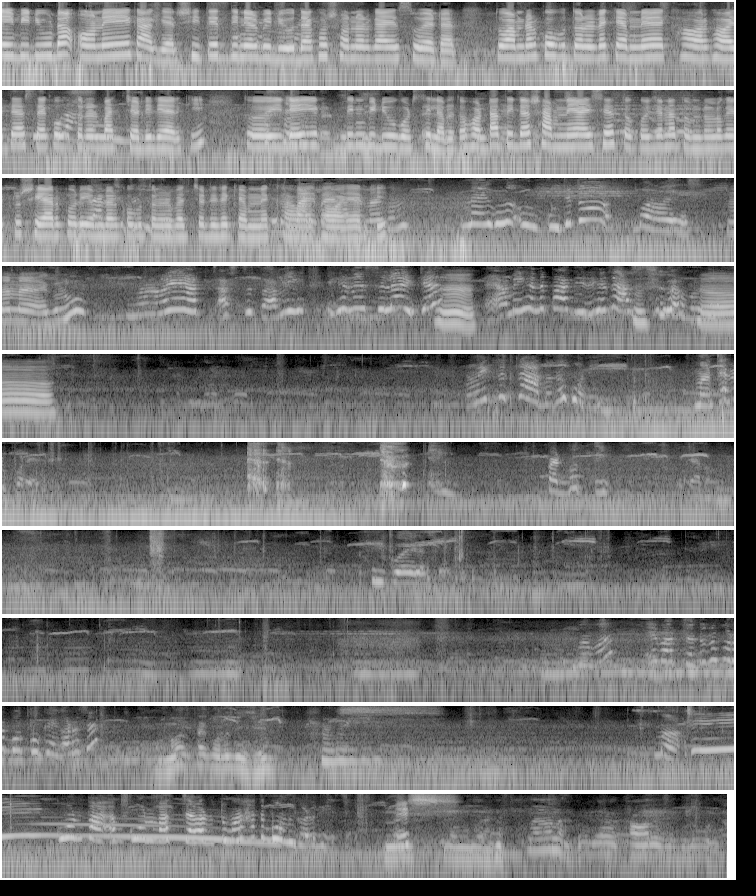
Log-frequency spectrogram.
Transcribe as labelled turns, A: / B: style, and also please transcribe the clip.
A: এই ভিডিওটা অনেক আগের শীতের দিনের ভিডিও। দেখো সোনার গায়ে সোয়েটার। তো আমরা কবুতরের কেমনে খাওয়ার খাওয়াইতে আসছে কবুতরের বাচ্চাটিরে আর কি। তো এইটাই একদিন ভিডিও করছিলাম। তো হঠাৎ এটা সামনে আইছে তো কই যে না তোমরা লোক একটু শেয়ার করি আমরা কবুতরের বাচ্চাটিরে কেমনে খাওয়ার খাওয়াই আর কি।
B: না
A: না এগুলো? হুম।
B: দিয়ে রেখেছি আসছিলাম
A: ও
B: আমি একটু একটু আদরও করি মাথার উপরে পেট ভর্তি এটা নাও। ঠিক হয়ে গেছে এই বাচ্চাটার উপরে বকু কে করেছে?
C: মজটা করে দিয়েছে।
B: মা কোন কোন বাচ্চা আবার তোমার হাতে বমি করে দিয়েছে?
A: ইস।
C: না। না খাওয়ার এগুলো বলি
